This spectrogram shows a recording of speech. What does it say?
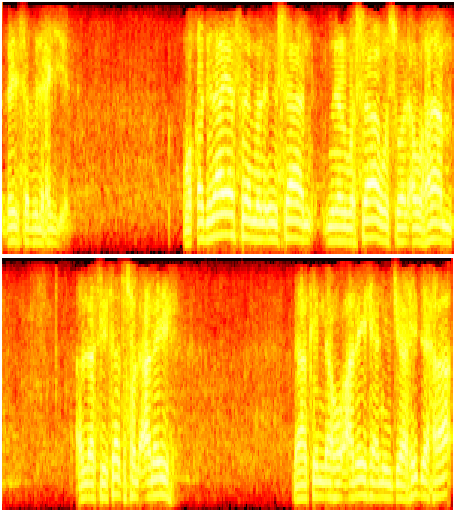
ليس بالهين. وقد لا يسلم الإنسان من الوساوس والأوهام التي تدخل عليه لكنه عليه أن يجاهدها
